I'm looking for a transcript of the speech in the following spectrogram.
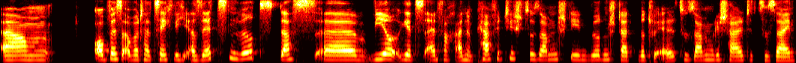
Ähm, ob es aber tatsächlich ersetzen wird, dass äh, wir jetzt einfach an einem Kaffeetisch zusammenstehen würden, statt virtuell zusammengeschaltet zu sein,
